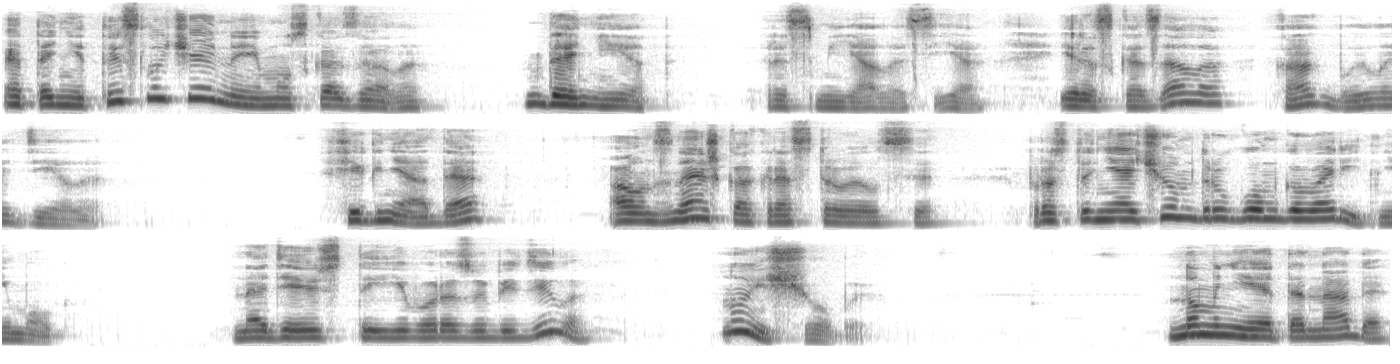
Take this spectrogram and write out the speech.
Это не ты случайно ему сказала? Да нет, рассмеялась я и рассказала, как было дело. Фигня, да? А он знаешь, как расстроился? Просто ни о чем другом говорить не мог. Надеюсь, ты его разубедила? Ну, еще бы. Но мне это надо.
